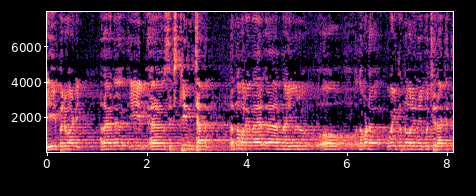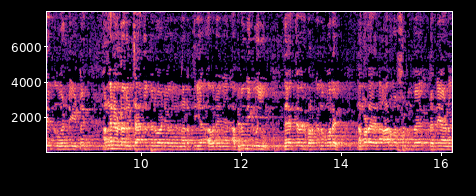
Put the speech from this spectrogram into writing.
ഈ പരിപാടി അതായത് ഈ സിക്സ്റ്റീൻ ചാനൽ എന്ന് പറയുന്ന ഈ ഒരു നമ്മുടെ കുവൈത്ത് എന്ന് പറയുന്ന കൊച്ചു രാജ്യത്തേക്ക് വേണ്ടിയിട്ട് അങ്ങനെയുള്ള ഒരു ചാനൽ പരിപാടി അവർ നടത്തിയ അവരെ ഞാൻ അഭിനന്ദിക്കുകയും നേരത്തെ അവർ പറഞ്ഞതുപോലെ നമ്മുടെ ആറു വർഷം മുമ്പേ തന്നെയാണ്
